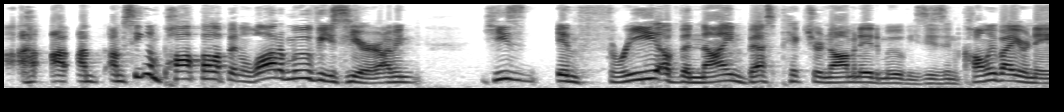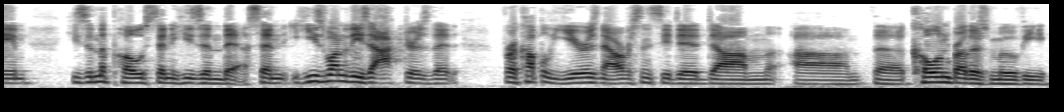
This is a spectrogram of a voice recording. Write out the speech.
I, am I'm seeing him pop up in a lot of movies here. I mean, he's in three of the nine Best Picture nominated movies. He's in Call Me by Your Name, he's in The Post, and he's in this. And he's one of these actors that, for a couple of years now, ever since he did um, uh, the Coen Brothers movie,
